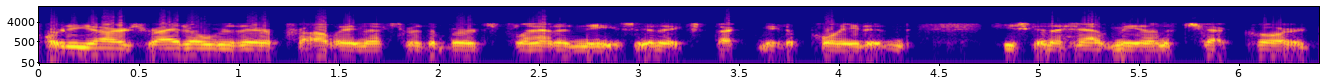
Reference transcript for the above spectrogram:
40 yards right over there, probably, and that's where the bird's planted, and he's going to expect me to point it, and he's going to have me on a check cord.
